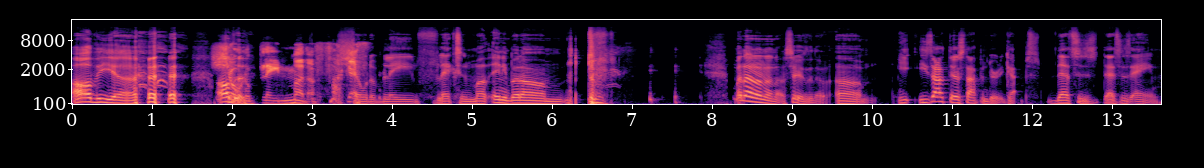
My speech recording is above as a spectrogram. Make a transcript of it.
all the uh all the Shoulder blade motherfucker. shoulder blade flexing mother any but um but no no no no seriously though um he, he's out there stopping dirty cops that's his that's his aim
